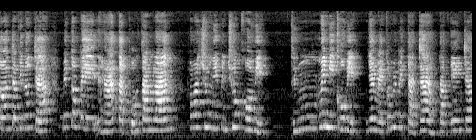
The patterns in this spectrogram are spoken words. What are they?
ตอนจ้ะพี่น้องจ๋า ไม่ต้องไปหาตัดผมตามร้าน เพราะว่าช่วงนี้เป็นช่วงโควิด ถึงไม่มีโควิดยายใหม่ก็ไม่ไปตัดจ้า ตัดเองจ้า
